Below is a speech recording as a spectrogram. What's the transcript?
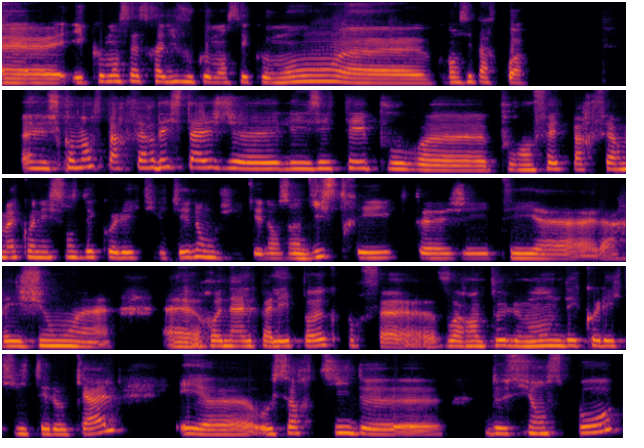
euh, et comment ça se traduit? Vous commencez comment? Euh, Vous commencez par quoi? Je commence par faire des stages les étés pour pour en fait parfaire ma connaissance des collectivités. Donc été dans un district, j'ai été à la région Rhône-Alpes à l'époque pour faire, voir un peu le monde des collectivités locales. Et au sorti de de Sciences Po,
